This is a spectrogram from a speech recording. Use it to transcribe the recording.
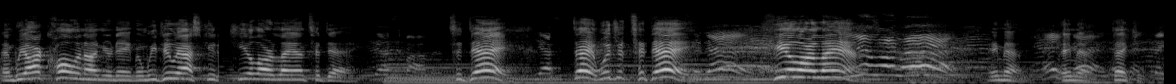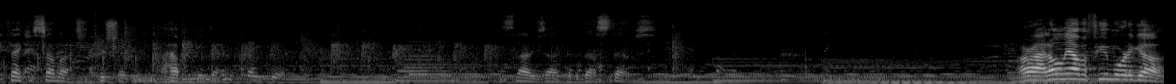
And we are calling on your name, and we do ask you to heal our land today. Yes, Father. Today. Yes. Today. would you? Today. Today. Heal our land. Heal our land. Amen. Amen. Amen. Thank Amen. you. Thank you, Thank you so much. Appreciate you. I'll help you get that. Thank you. It's not exactly the best steps. All right, I only have a few more to go.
